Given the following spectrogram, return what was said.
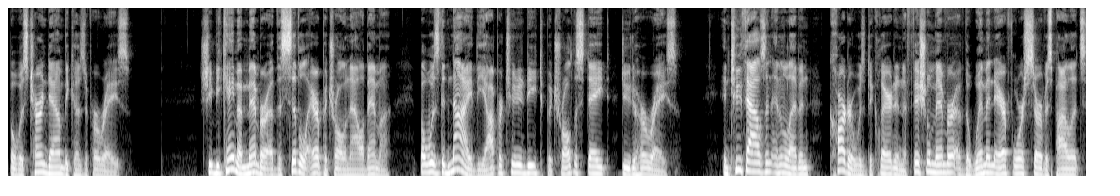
but was turned down because of her race. She became a member of the Civil Air Patrol in Alabama, but was denied the opportunity to patrol the state due to her race. In 2011, Carter was declared an official member of the Women Air Force Service Pilots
